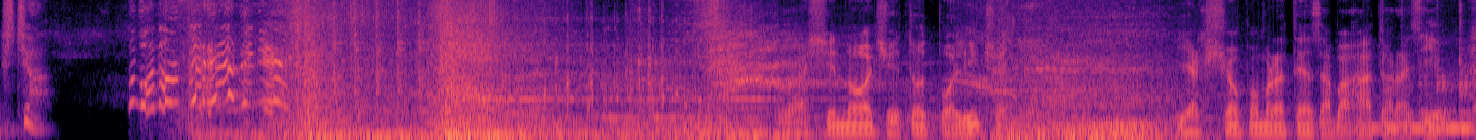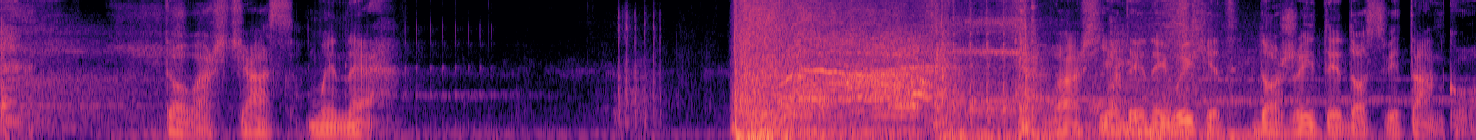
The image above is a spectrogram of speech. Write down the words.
Що? Воно всередині! Ваші ночі тут полічені. Якщо помрете забагато разів, то ваш час мине. Ваш єдиний вихід дожити до світанку.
